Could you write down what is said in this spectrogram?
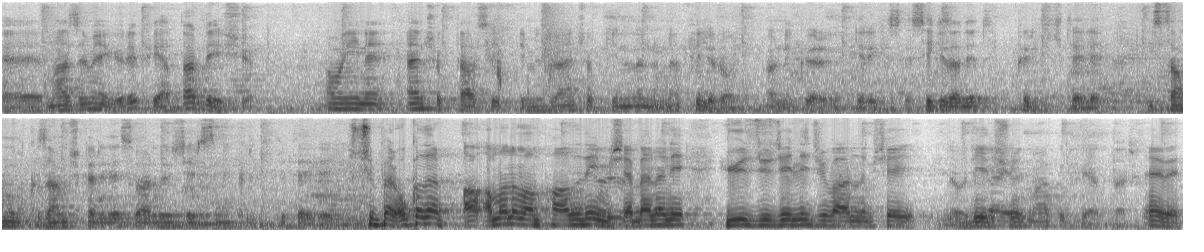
e, malzemeye göre fiyatlar değişiyor. Ama yine en çok tavsiye ettiğimiz ve en çok yenilen ürünler fili roll örnek verelim gerekirse. 8 adet 42 TL. İstanbul kızarmış karides vardır içerisinde 42 TL. Süper. O kadar a- aman aman pahalı değilmiş ya. Ben hani 100-150 civarında bir şey diye Gayet düşünüyorum. makul fiyatlar. Evet.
